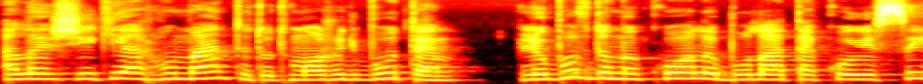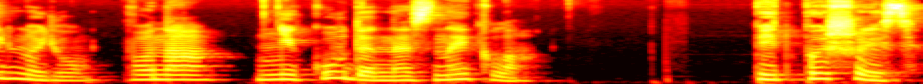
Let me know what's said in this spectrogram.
Але ж які аргументи тут можуть бути? Любов до Миколи була такою сильною, вона нікуди не зникла. Підпишись,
